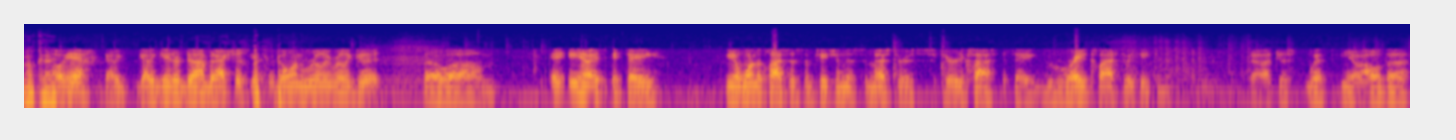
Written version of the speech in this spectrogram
Okay. Oh yeah, got to got to get her done. But actually, it's going really really good. So um, it, you know, it's, it's a you know one of the classes I'm teaching this semester is a security class. It's a great class to be teaching this semester. Uh, just with you know all the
